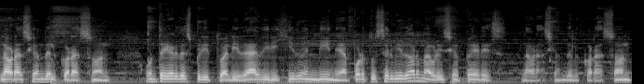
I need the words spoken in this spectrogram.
La oración del corazón, un taller de espiritualidad dirigido en línea por tu servidor Mauricio Pérez. La oración del corazón,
